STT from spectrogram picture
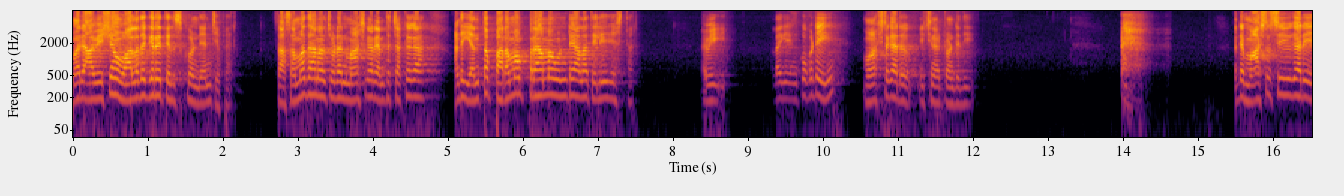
మరి ఆ విషయం వాళ్ళ దగ్గరే తెలుసుకోండి అని చెప్పారు. సో ఆ సమాధానాలు చూడండి మాస్టర్ గారు ఎంత చక్కగా అంటే ఎంత పరమ ప్రేమ ఉంటే అలా తెలియజేస్తారు. అవి అలాగే ఇంకొకటి మాస్టర్ గారు ఇచ్చినటువంటిది. అంటే మాస్టర్ శివి గారి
